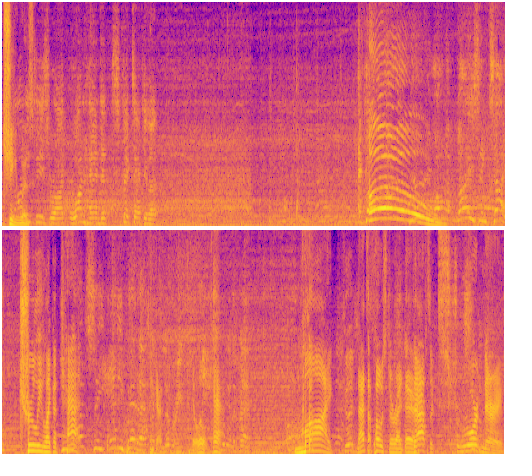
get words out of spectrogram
Gee whiz. To his right, one-handed, spectacular. Oh! What an Amazing take. Truly like a cat. won't see any better. Get a little cat. Swing of the bat. My goodness. That's a poster right there. That's extraordinary. Did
